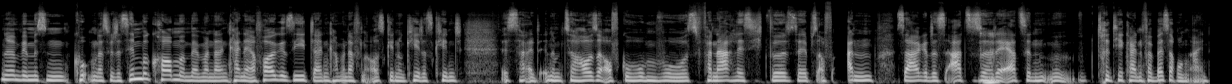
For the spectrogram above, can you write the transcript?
Ne, wir müssen gucken, dass wir das hinbekommen. Und wenn man dann keine Erfolge sieht, dann kann man davon ausgehen, okay, das Kind ist halt in einem Zuhause aufgehoben, wo es vernachlässigt wird, selbst auf Ansage des Arztes oder mhm. der Ärztin tritt hier keine Verbesserung ein.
